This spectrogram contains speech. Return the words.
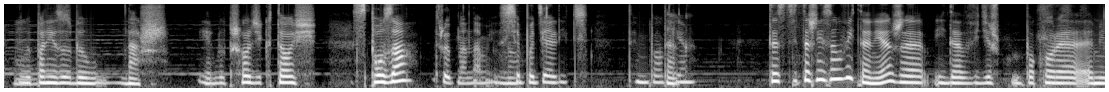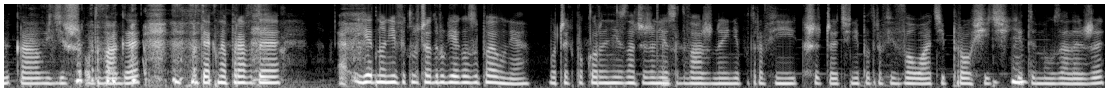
Jakby Mm. Pan Jezus był nasz. Jakby przychodzi ktoś spoza, Trudno nam jest No. się podzielić tym Bogiem. To jest też niesamowite, nie? Że Ida, widzisz pokorę, Emilka, widzisz odwagę i tak naprawdę e, jedno nie wyklucza drugiego zupełnie. Bo człowiek pokorny nie znaczy, że nie jest odważny i nie potrafi krzyczeć, nie potrafi wołać i prosić, Mhm. kiedy mu zależy.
